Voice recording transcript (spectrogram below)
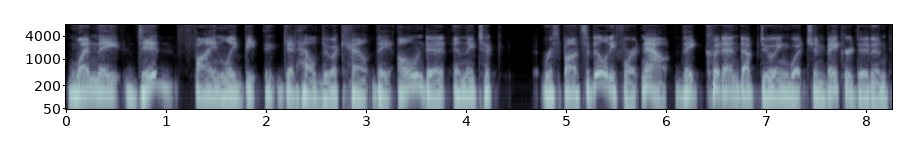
when they did finally be, get held to account, they owned it and they took responsibility for it. Now they could end up doing what Jim Bakker did and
